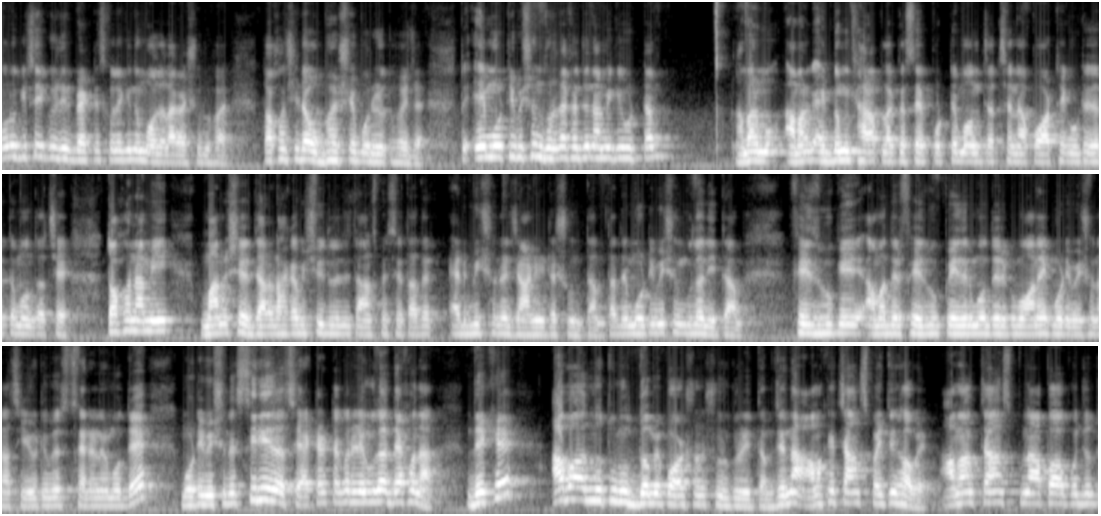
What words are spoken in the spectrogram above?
কোনো কিছু একুশ দিন প্র্যাকটিস করলে কিন্তু মজা লাগা শুরু হয়। তখন সেটা অভ্যাসে পরিণত হয়ে যায়। তো এই মোটিভেশন ধরে রাখার জন্য আমি কি উঠতাম আমার আমার একদমই খারাপ লাগতেছে, পড়তে মন চাচ্ছে না, পড়া থেকে উঠে যেতে মন যাচ্ছে তখন আমি মানুষের, যারা ঢাকা বিশ্ববিদ্যালয়ে চান্স পেয়েছে, তাদের অ্যাডমিশনের জার্নিটা শুনতাম, তাদের মোটিভেশনগুলো নিতাম। ফেসবুকে আমাদের ফেসবুক পেজের মধ্যে এরকম অনেক মোটিভেশন আছে ইউটিউবের চ্যানেলের মধ্যে মোটিভেশনের সিরিজ আছে। একটা একটা করে রেগুলার দেখো না। দেখে আবার নতুন উদ্যমে পড়াশোনা শুরু করে দিতাম যে না, আমাকে চান্স পাইতেই হবে। আমার চান্স না পাওয়া পর্যন্ত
